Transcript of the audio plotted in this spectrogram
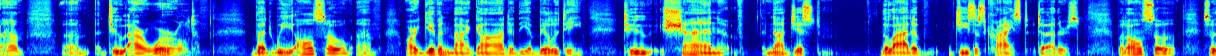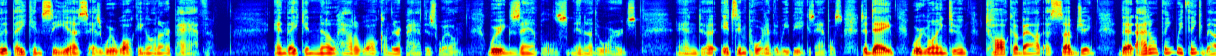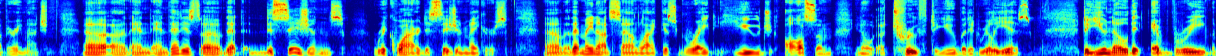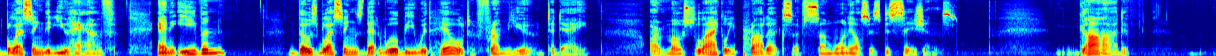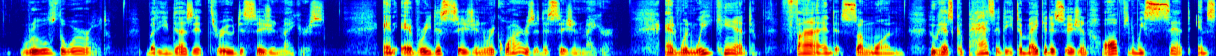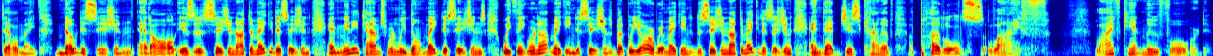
um, um, to our world, but we also um, are given by God the ability to shine not just the light of Jesus Christ to others, but also so that they can see us as we're walking on our path and they can know how to walk on their path as well. We're examples, in other words, and uh, it's important that we be examples. Today, we're going to talk about a subject that I don't think we think about very much, uh, uh and and that is uh, that decisions require decision makers. Now, that may not sound like this great, huge, awesome, you know, a truth to you, but it really is. Do you know that every blessing that you have, and even those blessings that will be withheld from you today are most likely products of someone else's decisions. God rules the world, but He does it through decision makers. And every decision requires a decision maker. And when we can't find someone who has capacity to make a decision, often we sit in stalemate. No decision at all is a decision not to make a decision. And many times when we don't make decisions, we think we're not making decisions, but we are. We're making a decision not to make a decision, and that just kind of puddles life. Life can't move forward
